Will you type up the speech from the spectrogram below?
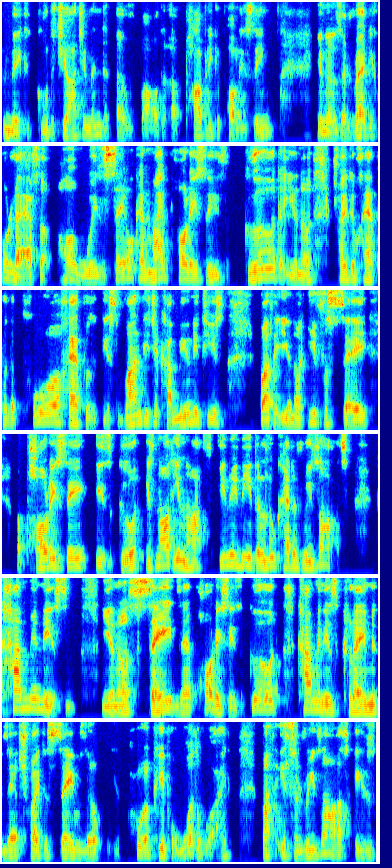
make good judgment about a public policy. You know, the radical left always say, okay, my policy is good, you know, try to help the poor, help the disadvantaged communities. But, you know, if say a policy is good, it's not enough. You need to look at the results. Communism, you know, say their policy is good. Communists claim they try to save the poor people worldwide, but its result is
